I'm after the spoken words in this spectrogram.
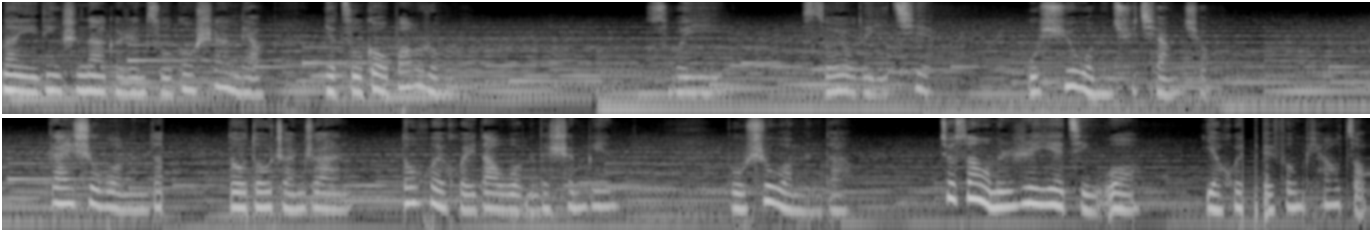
那一定是那个人足够善良，也足够包容我。所以，所有的一切，无需我们去强求。该是我们的，兜兜转转，都会回到我们的身边；不是我们的，就算我们日夜紧握，也会随风飘走。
